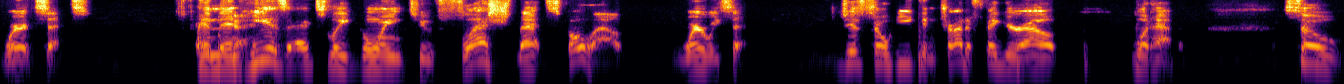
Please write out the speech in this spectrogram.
where it sits. And then Okay. he is actually going to flesh that skull out where we sit just so he can try to figure out what happened. So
